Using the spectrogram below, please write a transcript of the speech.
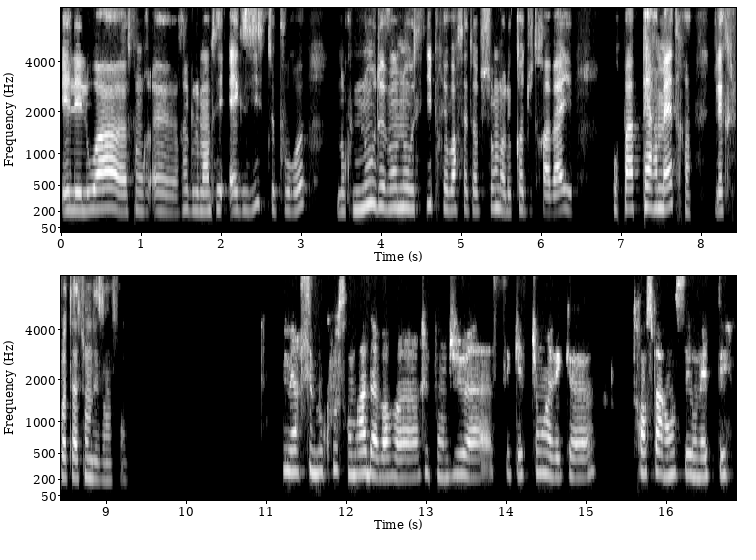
et les lois sont réglementées existent pour eux. Donc nous devons nous aussi prévoir cette option dans le code du travail pour pas permettre l'exploitation des enfants. Merci beaucoup Sandra d'avoir euh, répondu à ces questions avec euh, transparence et honnêteté.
